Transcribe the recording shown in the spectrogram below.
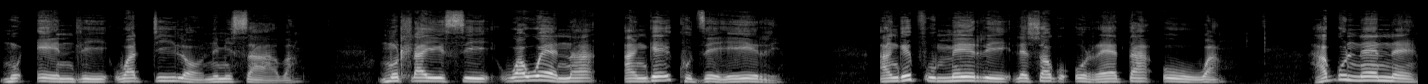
muendli wa tilo ni misava. Muhlayisi wa wena a nge khudzeheri a nge pfumeri leswaku u rheta u wa. Hakunene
